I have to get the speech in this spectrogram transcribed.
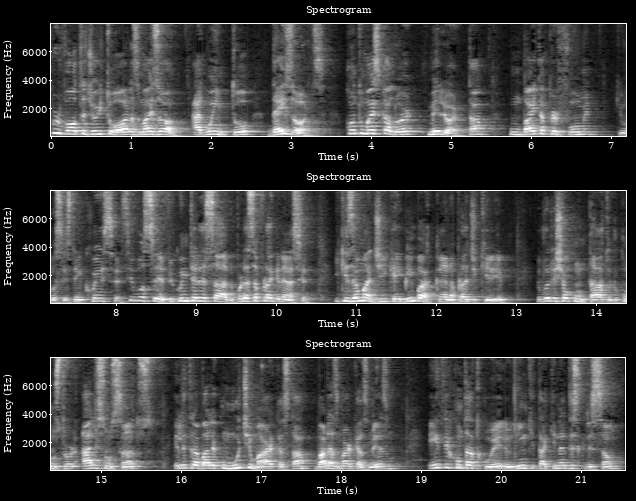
por volta de 8 horas, mas ó, aguentou 10 horas. Quanto mais calor, melhor, tá? Um baita perfume que vocês têm que conhecer. Se você ficou interessado por essa fragrância e quiser uma dica aí bem bacana para adquirir, eu vou deixar o contato do consultor Alisson Santos. Ele trabalha com multimarcas, tá? Várias marcas mesmo. Entre em contato com ele, o link está aqui na descrição,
